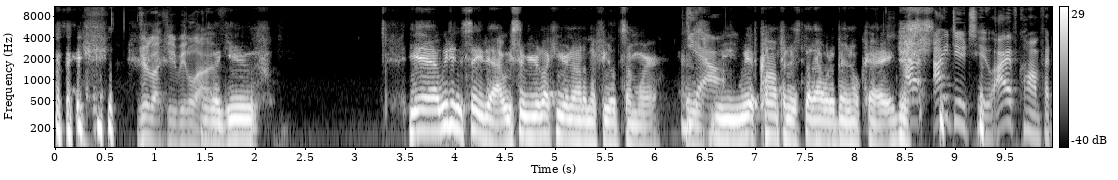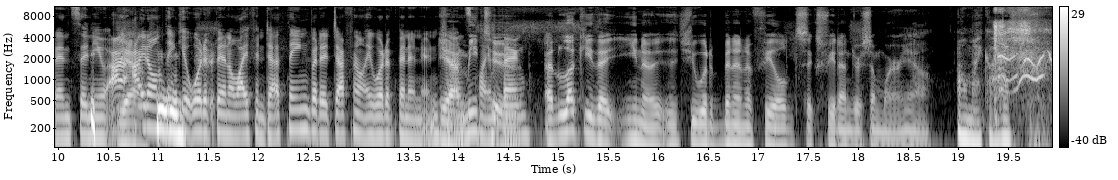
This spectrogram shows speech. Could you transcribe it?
You're lucky to be alive. like you. Yeah, we didn't say that. We said you're lucky you're not in the field somewhere. Yeah. we, we have confidence that I would have been okay. I, Just I do too. I have confidence in you. I, Yeah. I don't think it would have been a life and death thing, but it definitely would have been an insurance yeah, me claim too. thing. Uh, lucky that you know that you would have been in a field six feet under somewhere. Yeah. Oh my gosh.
